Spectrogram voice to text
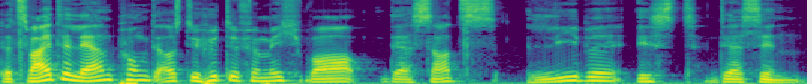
Der zweite Lernpunkt aus Die Hütte für mich war der Satz, Liebe ist der Sinn.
